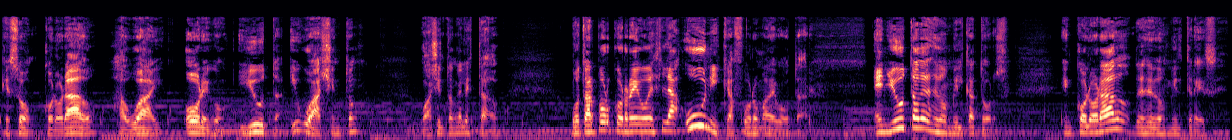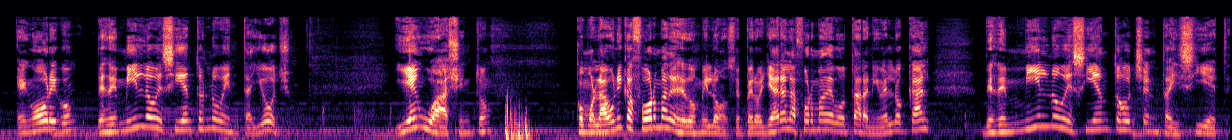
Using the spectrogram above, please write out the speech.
que son Colorado, Hawaii, Oregon, Utah y Washington, Washington el estado, votar por correo es la única forma de votar. En Utah desde 2014, en Colorado desde 2013, en Oregon desde 1998 y en Washington como la única forma desde 2011, pero ya era la forma de votar a nivel local desde 1987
